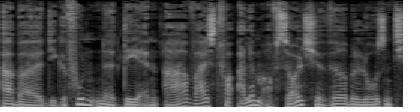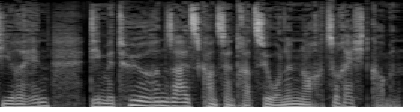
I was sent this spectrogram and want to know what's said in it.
Aber die gefundene DNA weist vor allem auf solche wirbellosen Tiere hin, die mit höheren Salzkonzentrationen noch zurechtkommen.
